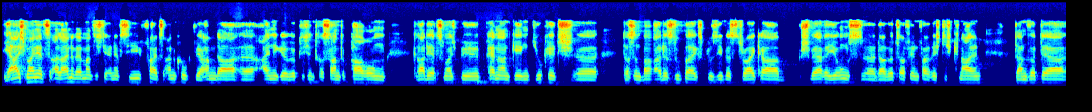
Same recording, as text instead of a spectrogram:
Ja, ich meine jetzt alleine, wenn man sich die NFC-Fights anguckt, wir haben da äh, einige wirklich interessante Paarungen. Gerade jetzt zum Beispiel Pennant gegen Djukic. Äh, das sind beides super explosive Striker, schwere Jungs. Äh, da wird es auf jeden Fall richtig knallen. Dann wird der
